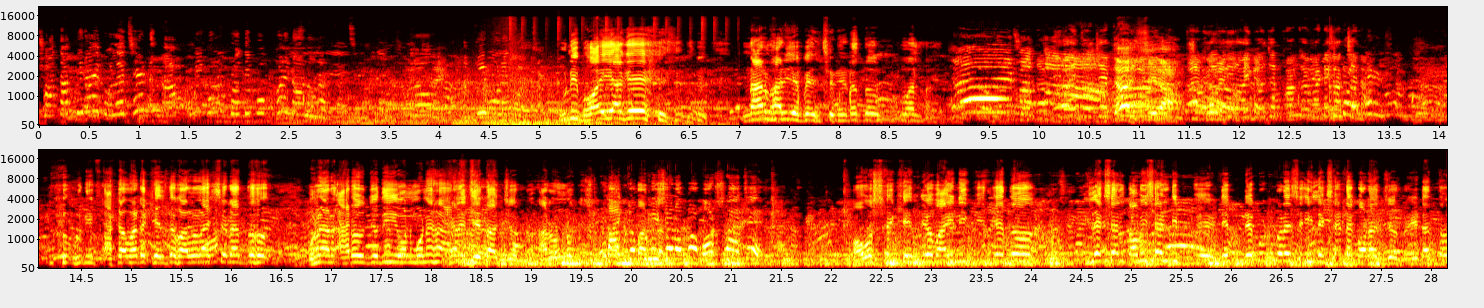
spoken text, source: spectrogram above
শতাব্দীরাই বলেছেন আপনি কোনো প্রতিপক্ষই নন ওনার কাছে। তো কি মনে করছেন? উনি ভয় আগে নার হারিয়ে ফেলছেন এটা তো প্রমাণ হয়। উনি ফাঁকা মাঠে খেলতে ভালো লাগছে না তো ওনার আরও যদি ওর মনে হয় এখানে জেতার জন্য আর অন্য কিছু ভরসা আছে? অবশ্যই কেন্দ্রীয় বাহিনীকে তো ইলেকশন কমিশন ডেপুট করেছে ইলেকশনটা করার জন্য এটা তো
